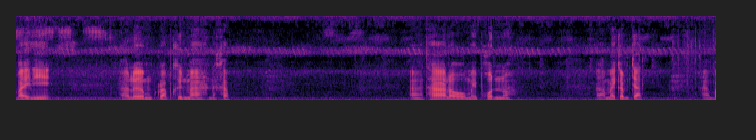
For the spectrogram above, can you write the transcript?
ใบนี้เริ่มกลับคืนมานะครับถ้าเราไม่พ่นเนาะไม่กำจัดใบ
